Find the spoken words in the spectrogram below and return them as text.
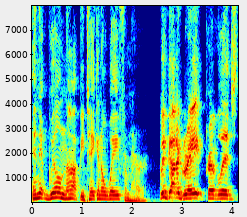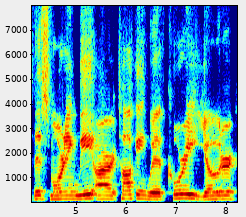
and it will not be taken away from her. We've got a great privilege this morning. We are talking with Corey Yoder.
